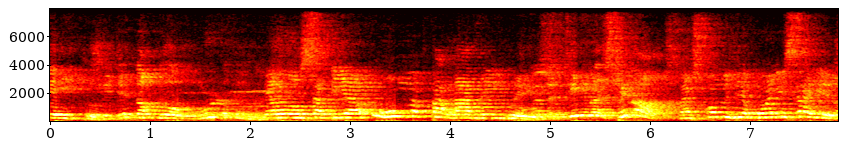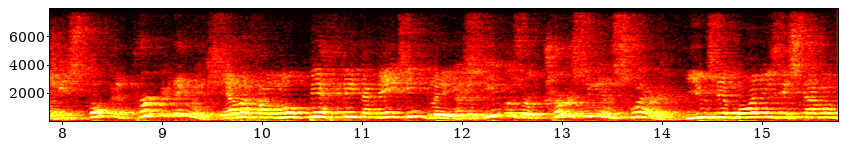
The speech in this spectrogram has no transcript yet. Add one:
She did not know a word of English. Ela não sabia uma palavra em inglês. Mas quando os demônios saíram, she spoke in perfect English. ela falou perfeitamente inglês. E os demônios estavam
